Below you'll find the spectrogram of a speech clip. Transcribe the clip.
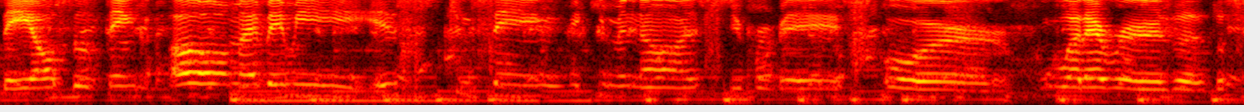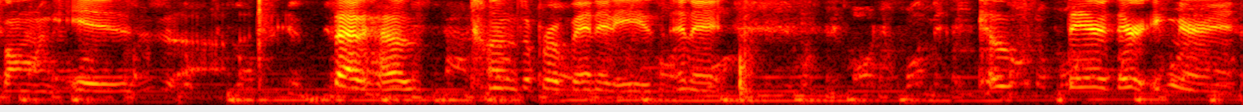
they also think, oh, my baby is can sing Nicki Minaj super bass or whatever the, the song is uh, that has tons of profanities in it because they're they're ignorant.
